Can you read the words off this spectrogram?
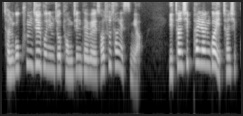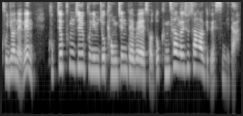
전국 품질 분임조 경진 대회에서 수상했으며 2018년과 2019년에는 국제 품질 분임조 경진 대회에서도 금상을 수상하기도 했습니다.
